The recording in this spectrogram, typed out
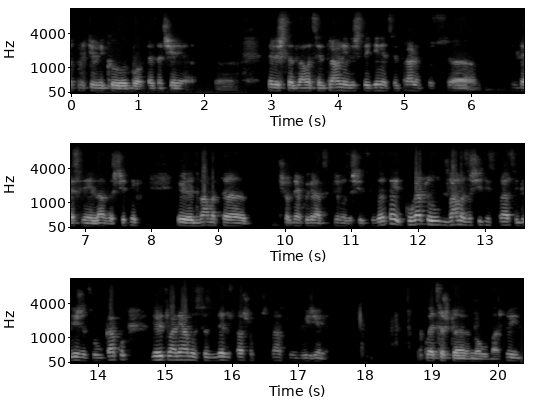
на противниковия отбор, без значение дали ще са двама централни или ще са един централен плюс 10 или защитник или двамата защото някои играят с трима защитници. Когато двама защитници трябва се грижат за Лукако, дали това няма да създаде достатъчно пространство за движение. Което също е много важно. И,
